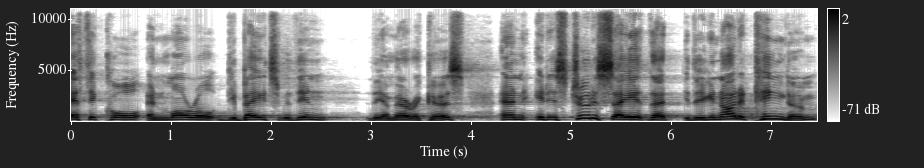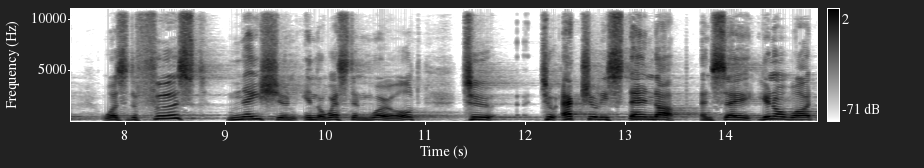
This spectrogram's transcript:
ethical and moral debates within the Americas. And it is true to say that the United Kingdom was the first nation in the Western world to, to actually stand up and say, you know what,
